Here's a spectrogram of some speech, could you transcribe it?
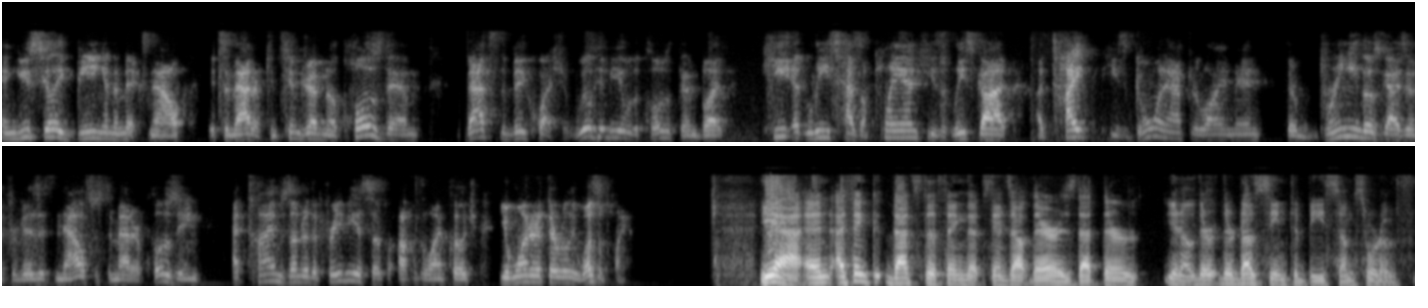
and UCLA being in the mix. Now, it's a matter of can Tim Drevno close them that's the big question. Will he be able to close with them? But he at least has a plan. He's at least got a type. He's going after linemen. They're bringing those guys in for visits. Now it's just a matter of closing. At times, under the previous offensive line coach, you wondered if there really was a plan. Yeah, and I think that's the thing that stands out there is that there, you know, there there does seem to be some sort of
